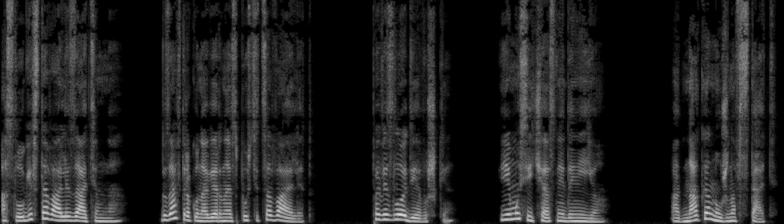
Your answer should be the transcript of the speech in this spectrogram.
а слуги вставали затемно. К завтраку, наверное, спустится Вайлет. Повезло девушке. Ему сейчас не до нее. Однако нужно встать.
